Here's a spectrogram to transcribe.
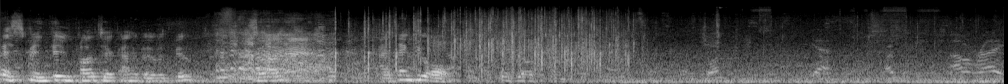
best maintained project I've ever built. So I, I thank you all. Thank you all for coming. John? Yes. All right.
